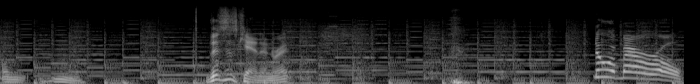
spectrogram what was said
Oh, hmm. This is canon, right? Do a barrel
